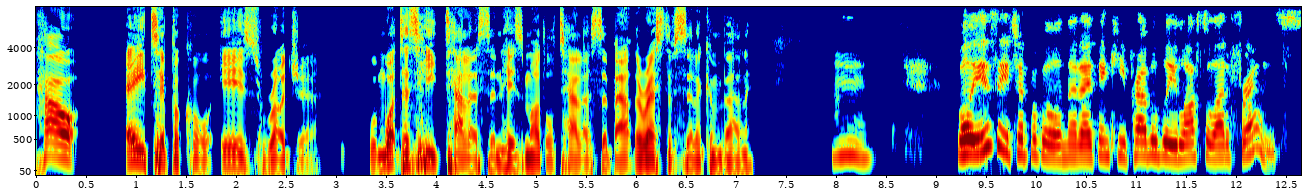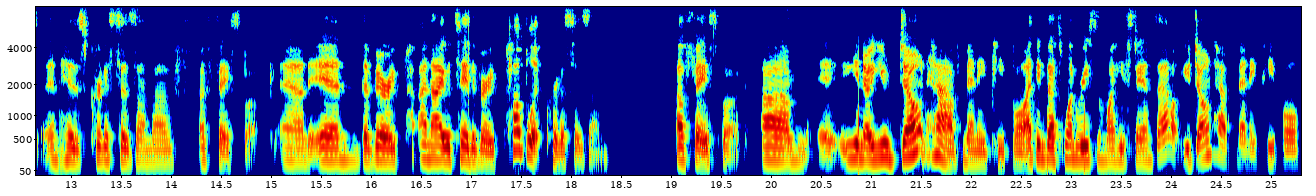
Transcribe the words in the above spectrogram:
How atypical is Roger? And what does he tell us and his model tell us about the rest of Silicon Valley? Mm. Well, he is atypical in that I think he probably lost a lot of friends in his criticism of, of Facebook and in the very, and I would say the very public criticism of Facebook. Um, eh, you know, you don't have many people. I think that's one reason why he stands out. You don't have many people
